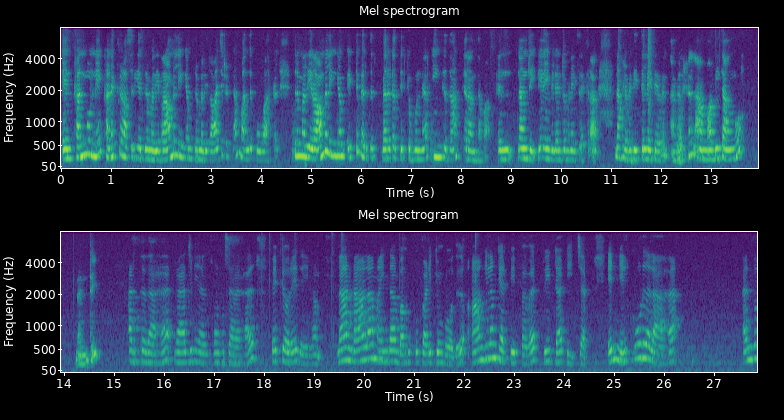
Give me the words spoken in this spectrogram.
என் கண்முன்னே கணக்கு ஆசிரியர் திருமதி ராமலிங்கம் திருமதி ராஜரிடம் வந்து போவார்கள். திருமதி ராமலிங்கம் எட்டு வருட வருடத்திற்கு முன்னர் இங்குதான் பிறந்தவா நன்றி. நினைவில் என்று நினைத்திருக்கிறார். நகுலவதி தில்லைதேவன் அவர்கள். ஆமா அபிதாங்கோ. நன்றி. அடுத்ததாக ராஜினி அல்போன்ஸ் அவர்கள் பெற்றோரே தெய்வம். நான் நாலாம் ஐந்தாம் வகுப்பு படிக்கும்போது ஆங்கிலம் கற்பிப்பவர் ரீட்டா டீச்சர். என்னில் கூடுதலாக அன்பு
